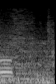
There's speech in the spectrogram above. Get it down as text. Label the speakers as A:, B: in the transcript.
A: Oh.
